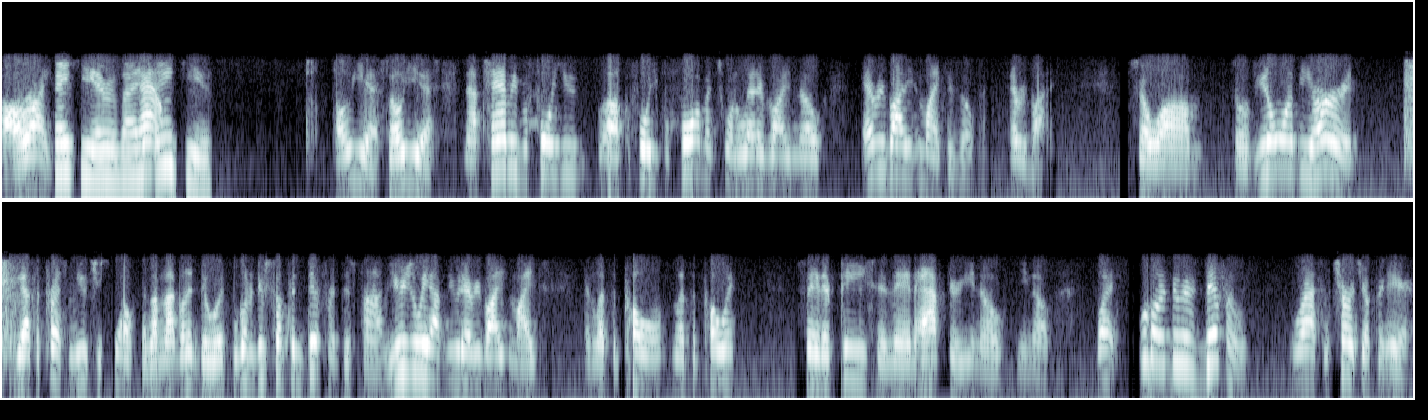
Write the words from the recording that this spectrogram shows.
All right. Thank you, everybody. Now- Thank you. Oh yes, oh yes. Now, Tammy, before you uh, before you perform, I just want to let everybody know everybody's mic is open. Everybody. So um, so if you don't want to be heard, you have to press mute yourself because I'm not going to do it. We're going to do something different this time. Usually, I mute everybody's mics and let the poem let the poet say their piece, and then after, you know, you know. But we're going to do this differently. We'll have some church up in here.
